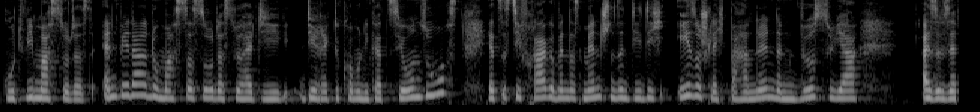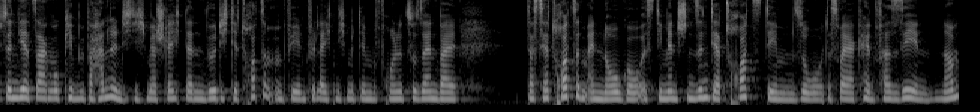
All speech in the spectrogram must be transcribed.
Gut, wie machst du das? Entweder du machst das so, dass du halt die direkte Kommunikation suchst. Jetzt ist die Frage, wenn das Menschen sind, die dich eh so schlecht behandeln, dann wirst du ja also selbst wenn die jetzt sagen, okay, wir behandeln dich nicht mehr schlecht, dann würde ich dir trotzdem empfehlen, vielleicht nicht mit dem befreundet zu sein, weil das ja trotzdem ein No-Go ist. Die Menschen sind ja trotzdem so. Das war ja kein Versehen. Ne?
